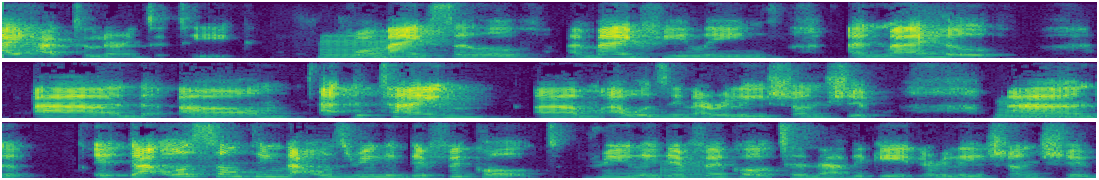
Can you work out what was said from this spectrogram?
i had to learn to take mm. for hmm. myself and my feelings and my health. And um, at the time, um, I was in a relationship, mm. and it, that was something that was really difficult, really mm. difficult to navigate the relationship.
